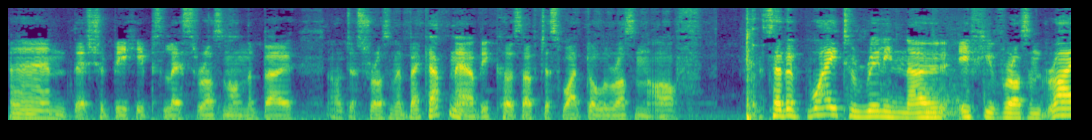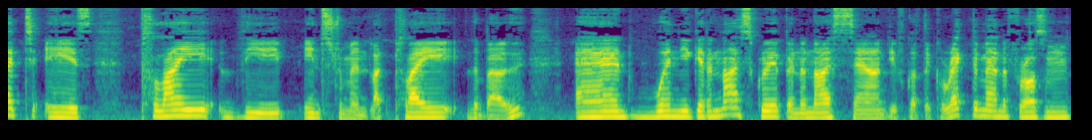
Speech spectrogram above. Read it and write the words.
and there should be heaps less rosin on the bow. I'll just rosin it back up now because I've just wiped all the rosin off. So the way to really know if you've rosined right is play the instrument, like play the bow, and when you get a nice grip and a nice sound, you've got the correct amount of rosin.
